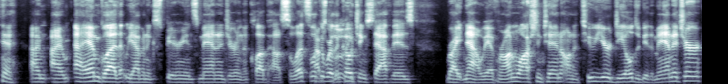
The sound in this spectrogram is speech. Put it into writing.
I'm I'm I am glad that we have an experienced manager in the clubhouse. So let's look at where the coaching staff is right now. We have Ron Washington on a two-year deal to be the manager.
